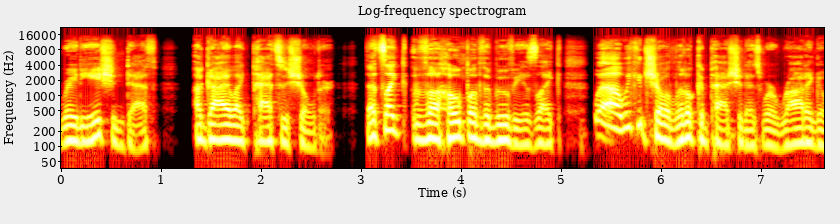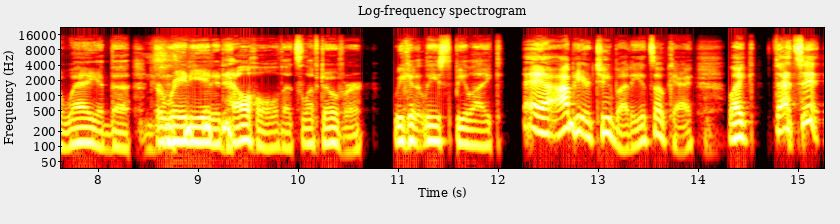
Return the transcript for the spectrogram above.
radiation death, a guy like pats his shoulder. That's like the hope of the movie is like, well, we could show a little compassion as we're rotting away in the irradiated hellhole that's left over. We could at least be like, hey, I'm here too, buddy. It's okay. Like, that's it.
